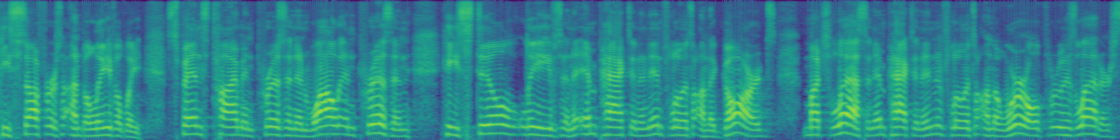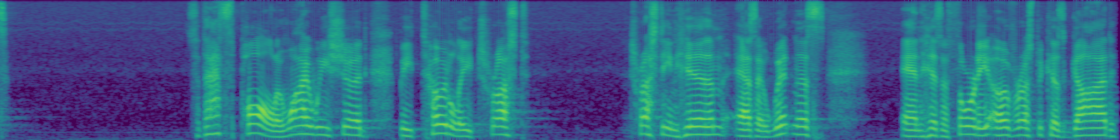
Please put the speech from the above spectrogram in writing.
He suffers unbelievably, spends time in prison, and while in prison, he still leaves an impact and an influence on the guards, much less an impact and an influence on the world through his letters. So that's Paul and why we should be totally trust, trusting him as a witness and his authority over us because God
